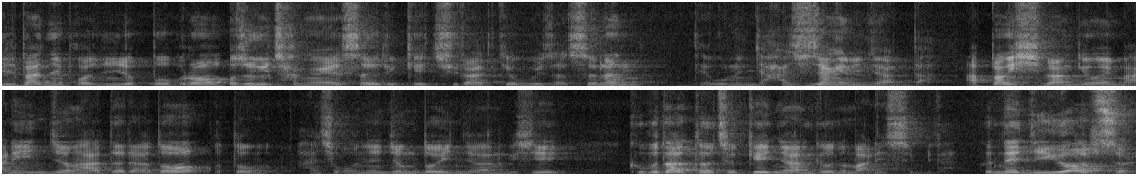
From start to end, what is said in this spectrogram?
일반적인 보존요법으로 보조기를 착용해서 이렇게 치료할 경우에 있어서는 대부분 이제 한시장애를 인정한다. 압박이 심한 경우에 많이 인정하더라도 보통 한시 5년 정도 인정하는 것이 그보다 더 적게 인정하는 경우도 많이 있습니다. 근데 이제 유압술,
